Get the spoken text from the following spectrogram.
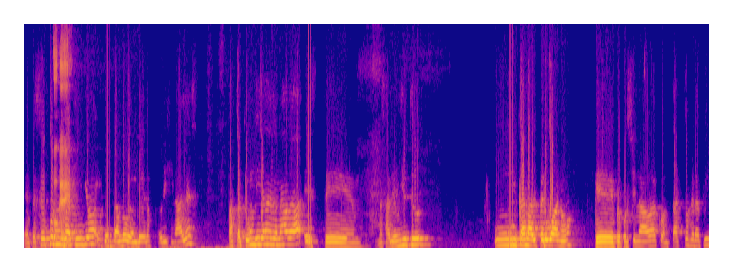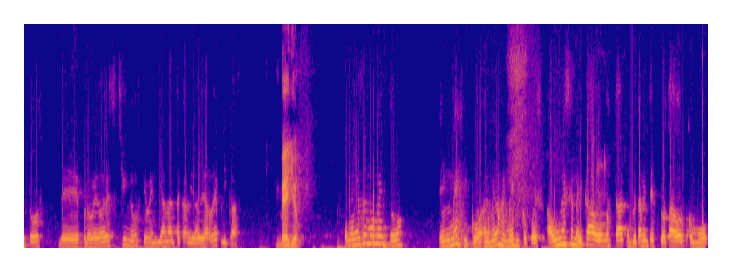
Empecé por un ratillo intentando vender originales hasta que un día de la nada este, me salió en YouTube un canal peruano que proporcionaba contactos gratuitos de proveedores chinos que vendían alta calidad de réplicas. Bello. Pero en ese momento, en México, al menos en México, pues aún ese mercado no está completamente explotado como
